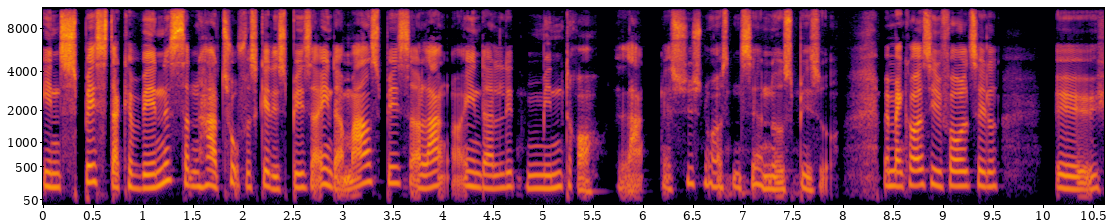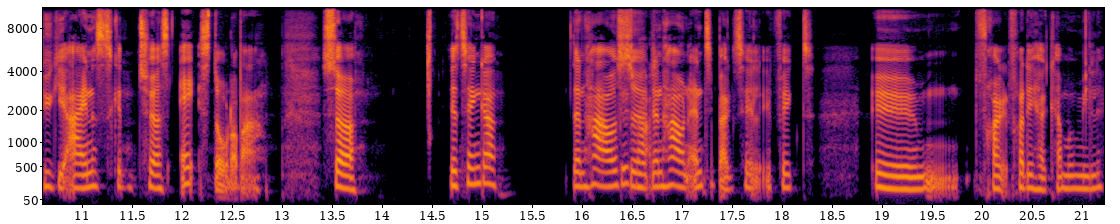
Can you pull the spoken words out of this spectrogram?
en spids, der kan vendes, så den har to forskellige spidser. En, der er meget spids og lang, og en, der er lidt mindre lang. Jeg synes nu også, den ser noget spids ud. Men man kan også sige, i forhold til øh, hygiejne, så skal den tørres af, står der bare. Så jeg tænker, den har også smart. den har en antibakteriel effekt øh, fra, fra det her kamomille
